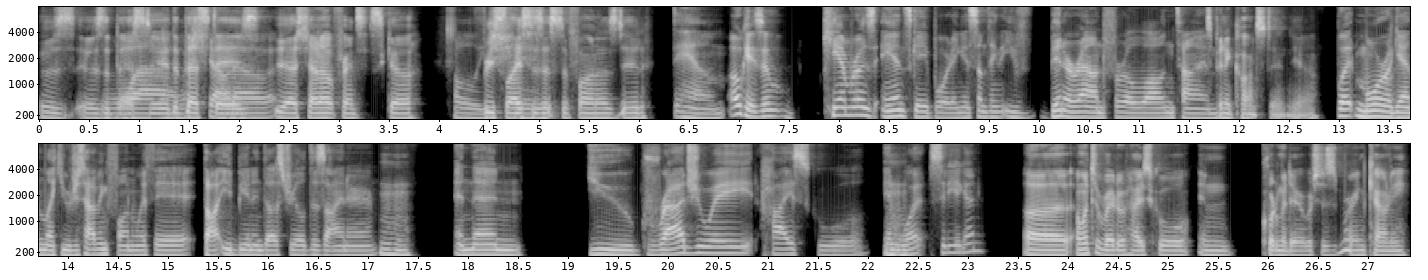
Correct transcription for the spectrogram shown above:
it was it was the best, dude. The best shout days. out. Yeah, shout out Francisco. Holy Free slices at Stefano's, dude. Damn. Okay, so cameras and skateboarding is something that you've been around for a long time. It's been a constant. Yeah. but more again, like you were just having fun with it, thought you'd be an industrial designer. hmm And then you graduate high school in Mhm. what city again? Uh, I went to Redwood High School in Corte Madera, which is Marin County.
